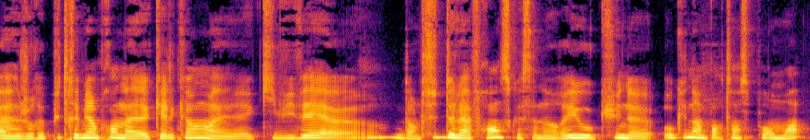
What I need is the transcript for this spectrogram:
Euh, j'aurais pu très bien prendre euh, quelqu'un euh, qui vivait dans le sud de la France, que ça n'aurait eu aucune, aucune importance pour moi.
